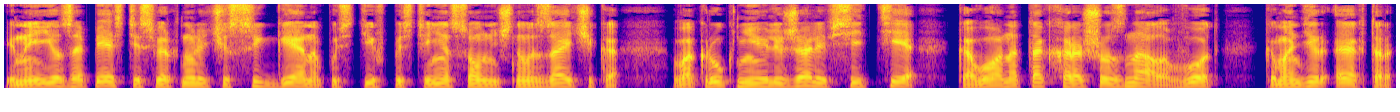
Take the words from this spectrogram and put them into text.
и на ее запястье сверкнули часы Гена, пустив по стене солнечного зайчика. Вокруг нее лежали все те, кого она так хорошо знала. Вот, командир Эктор,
